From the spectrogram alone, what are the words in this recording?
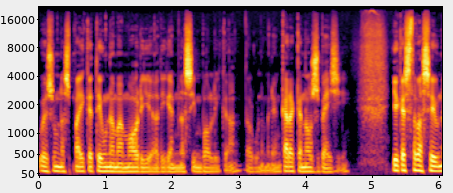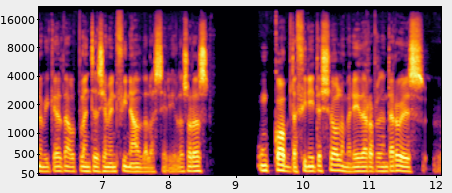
o és un espai que té una memòria, diguem-ne, simbòlica, d'alguna manera, encara que no es vegi. I aquesta va ser una mica del plantejament final de la sèrie. Aleshores, un cop definit això, la manera de representar-ho és eh,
